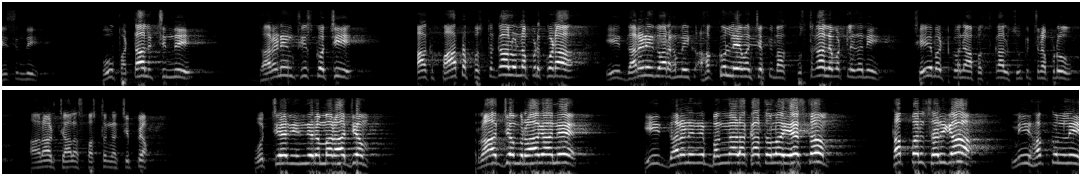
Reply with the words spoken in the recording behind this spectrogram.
చేసింది భూ పట్టాలు ఇచ్చింది ధరణిని తీసుకొచ్చి మాకు పాత పుస్తకాలు ఉన్నప్పుడు కూడా ఈ ధరణి ద్వారా మీకు హక్కులు లేవని చెప్పి మాకు పుస్తకాలు ఇవ్వట్లేదని చేయబట్టుకొని ఆ పుస్తకాలు చూపించినప్పుడు ఆనాడు చాలా స్పష్టంగా చెప్పాం. వచ్చేది ఇందిరమ్మ రాజ్యం. రాజ్యం రాగానే ఈ ధరణిని బంగాళాఖాతంలో వేస్తాం. తప్పనిసరిగా మీ హక్కుల్ని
